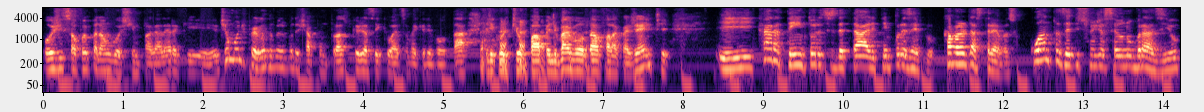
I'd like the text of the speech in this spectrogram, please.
Hoje só foi para dar um gostinho pra galera que. Eu tinha um monte de perguntas, mas eu vou deixar para um próximo, porque eu já sei que o Edson vai querer voltar. Ele curtiu o papo, ele vai voltar a falar com a gente. E, cara, tem todos esses detalhes. Tem, por exemplo, Cavaleiro das Trevas. Quantas edições já saiu no Brasil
